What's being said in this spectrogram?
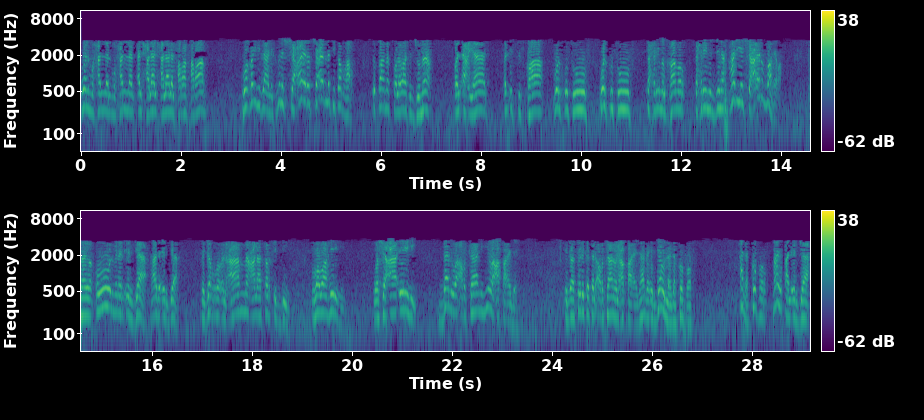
والمحلل محلل الحلال حلال الحرام حرام. وغير ذلك من الشعائر الشعائر التي تظهر. إقامة صلوات الجمع والأعياد الاستسقاء والخسوف والكسوف تحريم الخمر تحريم الزنا. هذه الشعائر الظاهرة. فيقول من الإرجاء هذا إرجاء تجرؤ العامة على ترك الدين ظواهره وشعائره بل وأركانه وعقائده. إذا تركت الأركان والعقائد هذا إرجاء ولا هذا كفر؟ هذا كفر ما يقال إرجاء.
